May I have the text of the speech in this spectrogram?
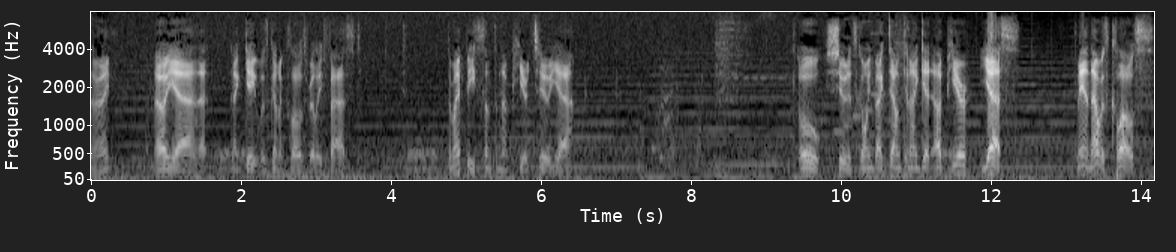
Alright. Oh yeah, that, that gate was gonna close really fast. There might be something up here too, yeah. Oh, shoot, it's going back down. Can I get up here? Yes! Man, that was close.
